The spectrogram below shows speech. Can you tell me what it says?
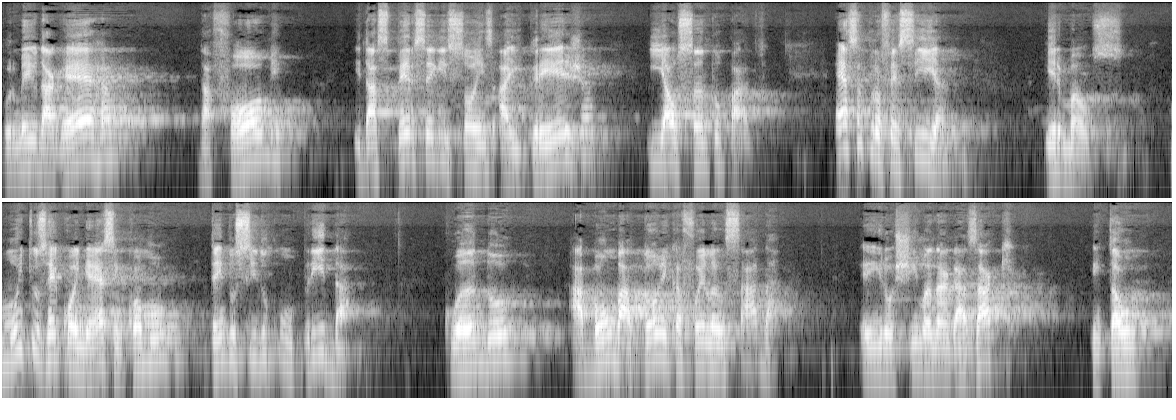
por meio da guerra, da fome e das perseguições à igreja e ao Santo Padre. Essa profecia, irmãos, muitos reconhecem como tendo sido cumprida quando a bomba atômica foi lançada em Hiroshima, Nagasaki. Então,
